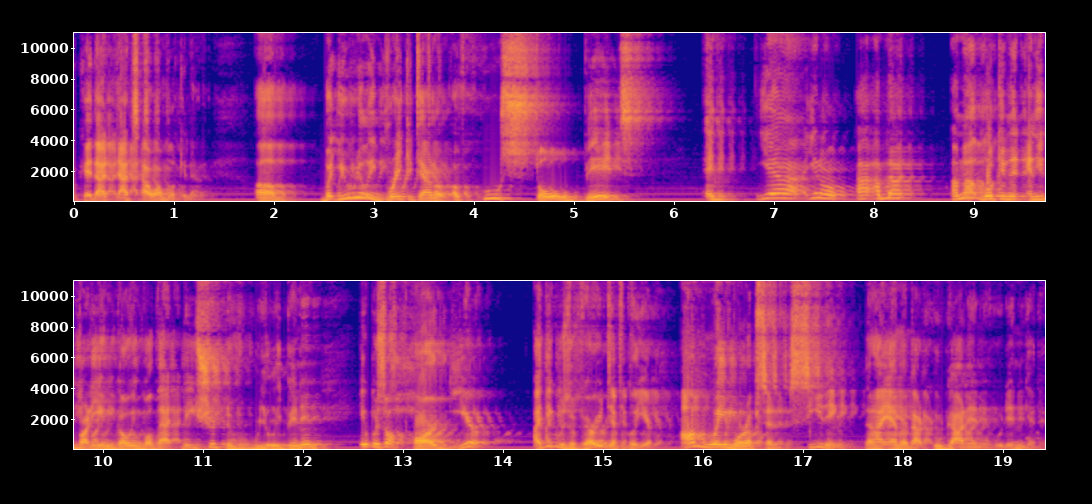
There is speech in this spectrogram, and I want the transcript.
Okay, that that's how I'm looking at it. Um, but you really break it down of, of, who stole bids, and yeah, you know, I, I'm not I'm not looking at anybody and going, well, that they shouldn't have really been in. It was a hard year. I think it was a very difficult year. I'm way more upset at the seeding than I am about who got in and who didn't get in.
